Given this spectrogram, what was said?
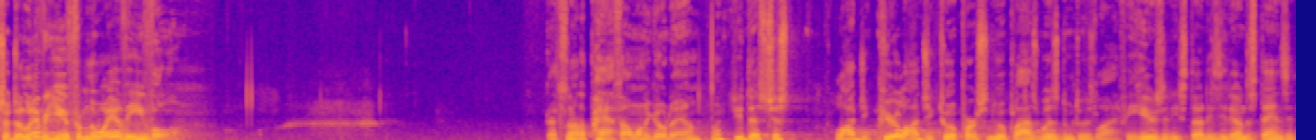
to deliver you from the way of evil. That's not a path I want to go down. That's just logic, pure logic to a person who applies wisdom to his life. He hears it, he studies it, he understands it.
